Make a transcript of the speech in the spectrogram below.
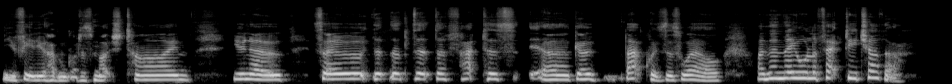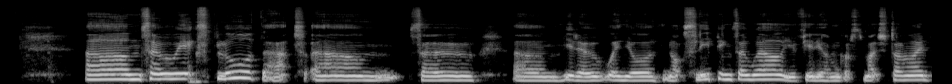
You feel you haven't got as much time. You know, so the the, the, the factors uh, go backwards as well, and then they all affect each other. Um, so we explored that. Um, so, um, you know, when you're not sleeping so well, you feel you haven't got so much time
